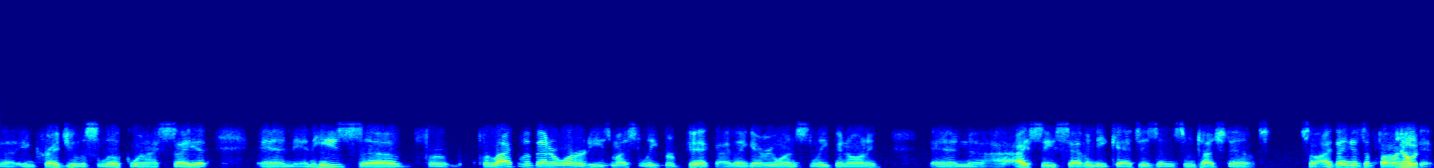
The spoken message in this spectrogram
uh, incredulous look when I say it. And and he's uh, for for lack of a better word, he's my sleeper pick. I think everyone's sleeping on him, and uh, I see 70 catches and some touchdowns. So I think it's a fine know, pick.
